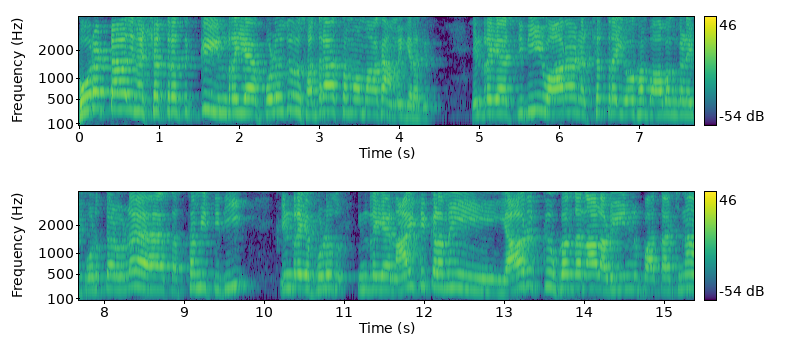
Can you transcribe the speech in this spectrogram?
பூரட்டாதி நட்சத்திரத்துக்கு இன்றைய பொழுது சந்திராஸ்தமமாக அமைகிறது. இன்றைய திதி வார நட்சத்திர யோக பாவங்களை பொறுத்தளவில் சஷ்டமி திதி இன்றைய பொழுது. இன்றைய ஞாயிற்றுக்கிழமை யாருக்கு உகந்த நாள் அப்படின்னு பார்த்தாச்சுன்னா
